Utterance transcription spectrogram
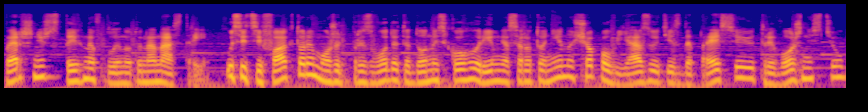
перш ніж встигне вплинути на настрій. Усі ці фактори можуть призводити до низького рівня серотоніну, що пов'язують із депресією, тривожністю,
